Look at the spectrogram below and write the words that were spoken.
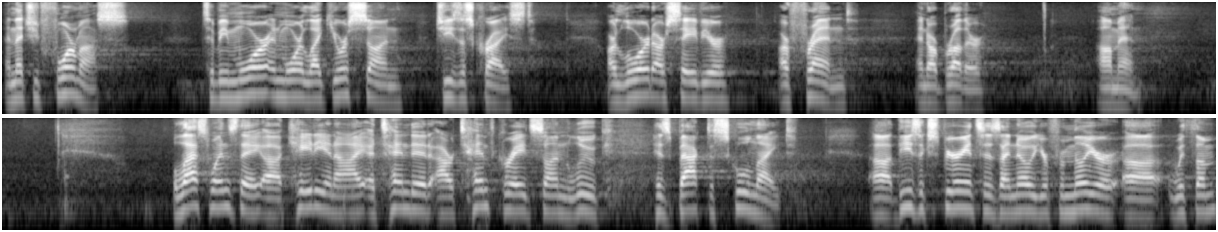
And that you'd form us to be more and more like your Son, Jesus Christ, our Lord, our Savior, our friend, and our brother. Amen. Well, last Wednesday, uh, Katie and I attended our 10th grade son, Luke, his back to school night. Uh, these experiences, I know you're familiar uh, with them.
